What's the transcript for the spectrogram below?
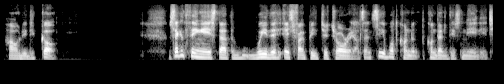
How did it go? The second thing is that with the H5P tutorials and see what content, content is needed.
